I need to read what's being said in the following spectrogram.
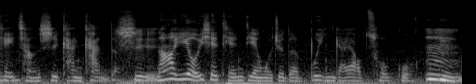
可以尝试看看的。是，然后也有一些甜点，我觉得不应该要错过。嗯，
